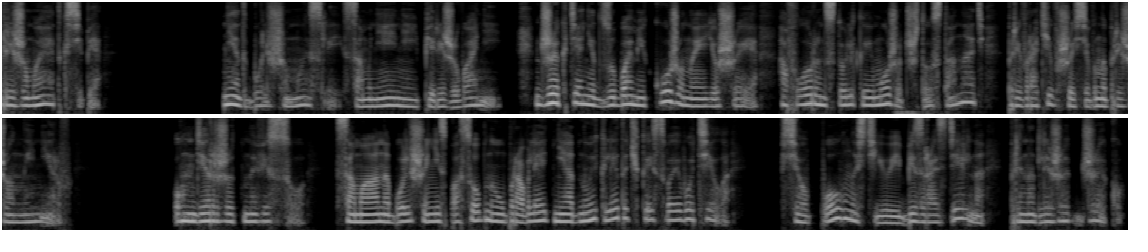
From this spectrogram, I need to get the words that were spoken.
прижимает к себе — нет больше мыслей, сомнений, переживаний. Джек тянет зубами кожу на ее шее, а Флоренс только и может что стонать, превратившись в напряженный нерв. Он держит на весу. Сама она больше не способна управлять ни одной клеточкой своего тела. Все полностью и безраздельно принадлежит Джеку.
